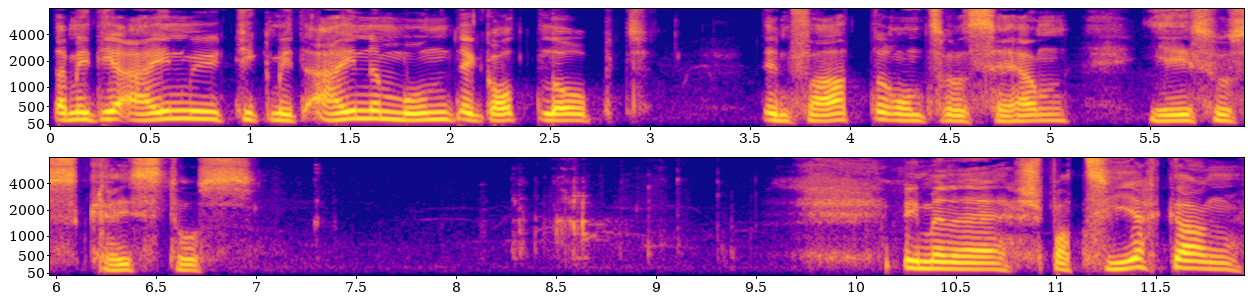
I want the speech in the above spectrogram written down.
damit ihr einmütig mit einem Munde Gott lobt, den Vater unseres Herrn Jesus Christus. Bei einem Spaziergang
